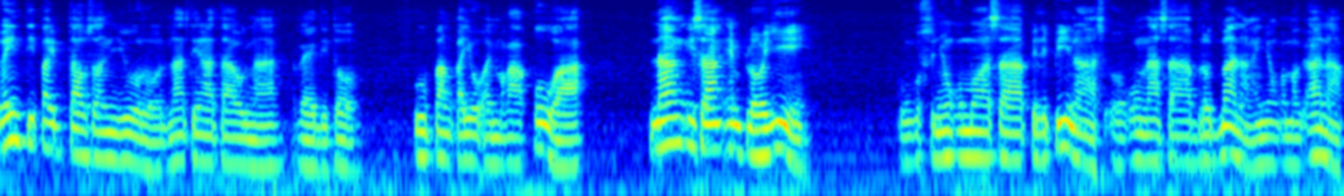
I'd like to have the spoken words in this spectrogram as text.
25,000 euro na tinatawag na redito upang kayo ay makakuha ng isang employee. Kung gusto nyo kumuha sa Pilipinas o kung nasa abroad man ang inyong kamag-anak,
